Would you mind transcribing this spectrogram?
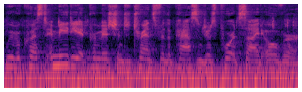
We request immediate permission to transfer the passengers port side over.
